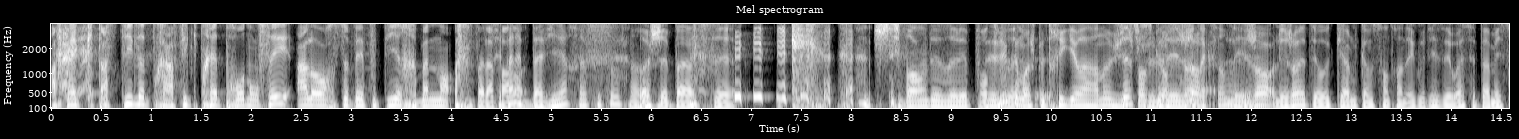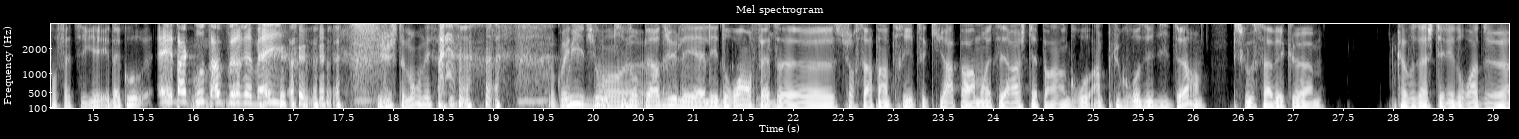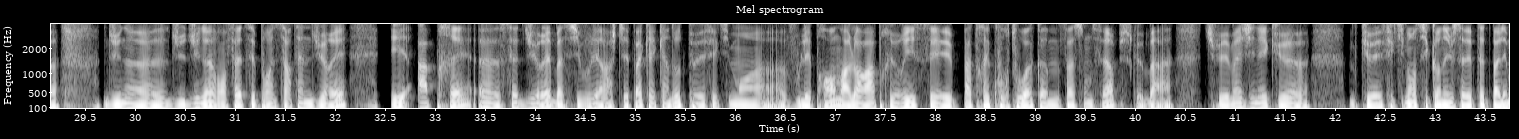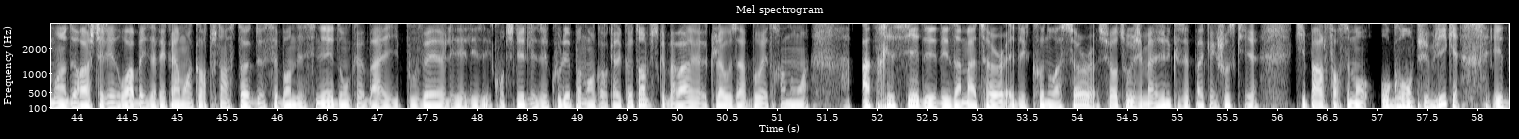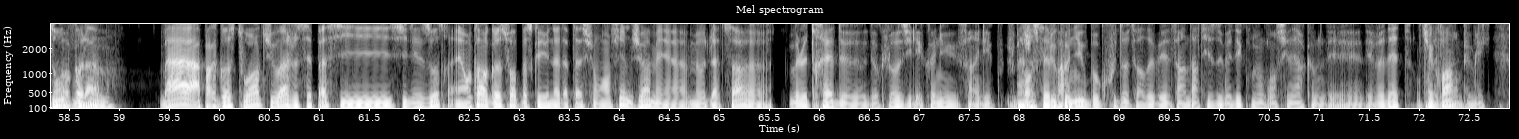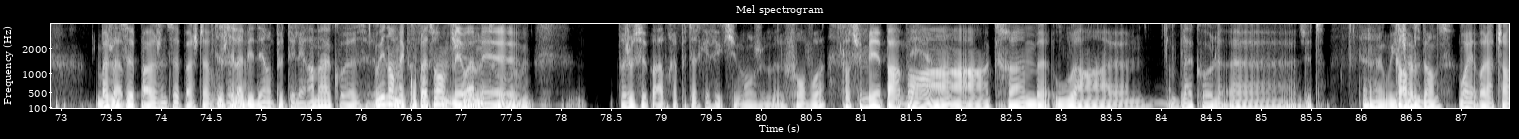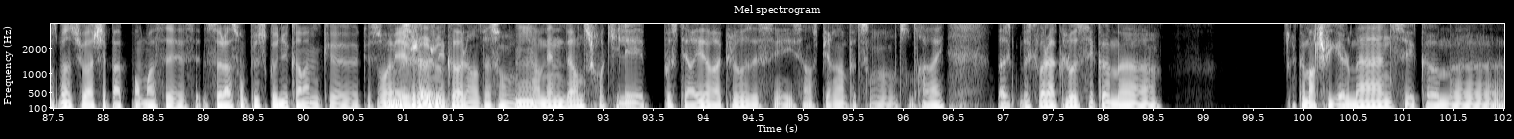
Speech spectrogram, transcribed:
avec un style trafic très prononcé, alors se fait foutir maintenant. Voilà, C'est pas la. Bavière, ça plutôt enfin, Oh, je sais pas. Je suis vraiment désolé pour Vous tout. avez vu comment je peux trigger Arnaud juste je pense que les gens, accent, les, gens, les gens étaient au calme comme ça en train d'écouter. Ils disaient Ouais, c'est pas mal, ils sont fatigués. Et d'un coup, et d'un coup, ça se réveille. Justement, on est fatigué. donc, ouais, oui, donc ils ont euh, perdu les, les droits en fait oui. euh, sur certains titres qui apparemment été rachetés par un gros, un plus gros éditeur, puisque vous savez que euh, quand vous achetez les droits d'une du- d'une œuvre en fait c'est pour une certaine durée. Et après euh, cette durée bah, si vous les rachetez pas quelqu'un d'autre peut effectivement euh, vous les prendre. Alors a priori c'est pas très courtois comme façon de faire puisque bah tu peux imaginer que que effectivement si Cornelius avait peut-être pas les moyens de racheter les droits bah, ils avaient quand même encore tout un stock de ces bandes dessinées. Donc euh, bah ils pouvaient les, continuer de les écouler pendant encore quelques temps puisque bah voilà Klaus a beau être un nom apprécié des, des amateurs et des connoisseurs surtout j'imagine que c'est pas quelque chose qui qui parle forcément au grand public et donc oh, voilà même. bah à part Ghost World tu vois je sais pas si, si les autres et encore Ghost World parce qu'il y a une adaptation en film tu vois mais, euh, mais au-delà de ça euh, Mais le trait de, de Klaus, il est connu. Enfin, il est, je Bah, je pense, sais plus pas. connu que beaucoup d'auteurs de BD, enfin, d'artistes de BD que nous on considère comme des, des vedettes. Tu crois grand public. bah je Bah, ne sais pas je ne sais pas je t'avoue Tu sais, je- c'est la BD un peu Télérama, quoi. Oui, non, mais complètement, mais ouais, mais- tout. Enfin, je sais pas. Après, peut-être qu'effectivement, je me fourvoie. quand tu mets par rapport Mais, à, un, à un Crumb ou à un euh, Black Hole euh, zut. Euh, oui, Charles Burns. ouais voilà Charles Burns tu vois je sais pas pour moi c'est c'est- ceux-là sont plus connus quand même que, que ceux Ouais, mais c'est je- la même je- école, hein, de toute façon. Hmm. Enfin, même Burns, je crois qu'il est postérieur à Close et c'est- il s'est inspiré un peu de son, de son travail. Parce, parce que voilà, Close, c'est comme, euh, comme Art Spiegelman, c'est comme. euh,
